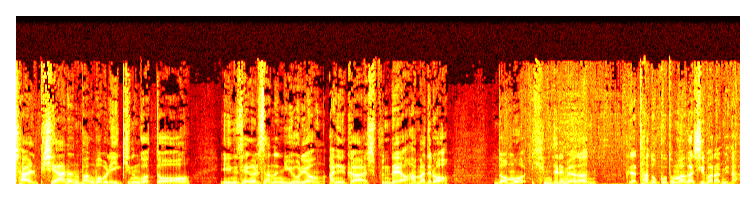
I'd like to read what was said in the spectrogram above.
잘 피하는 방법을 익히는 것도 인생을 사는 요령 아닐까 싶은데요. 한마디로 너무 힘들면은 그냥 다 놓고 도망가시기 바랍니다.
